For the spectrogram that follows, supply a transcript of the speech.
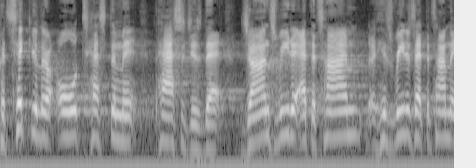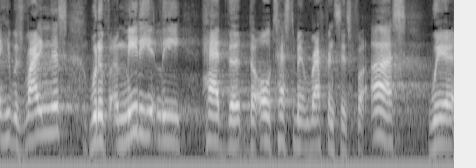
particular Old Testament passages that John's reader at the time, his readers at the time that he was writing this, would have immediately had the, the Old Testament references. For us, we're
